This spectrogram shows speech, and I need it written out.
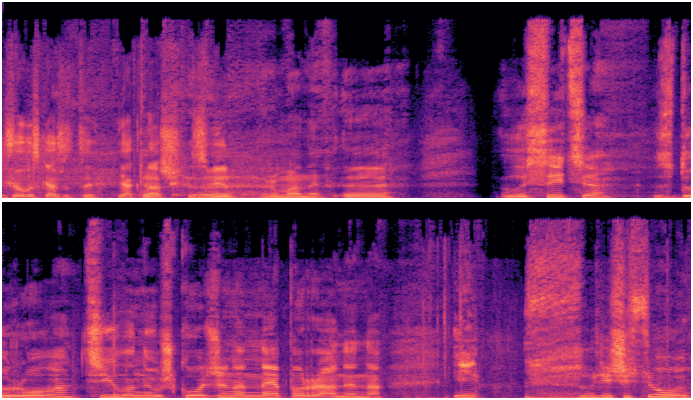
Що ви скажете, як наш звір? Е, Романе, е, лисиця здорова, ціла, неушкоджена, не поранена. І, судячи з цього,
